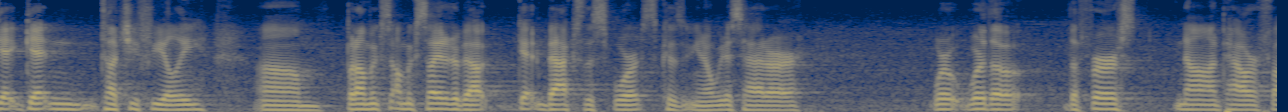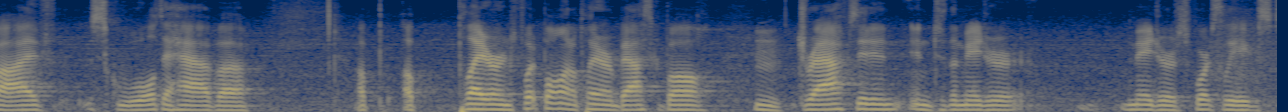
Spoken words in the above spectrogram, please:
get getting touchy feely um, but I'm ex- I'm excited about getting back to the sports because you know we just had our we're we're the the first non power five school to have a, a a player in football and a player in basketball Hmm. drafted in, into the major major sports leagues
